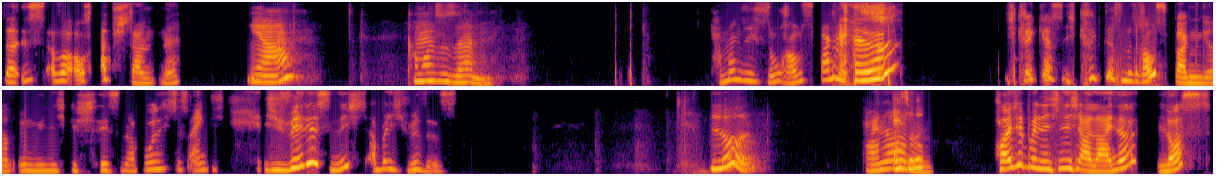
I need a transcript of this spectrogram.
Da ist aber auch Abstand, ne? Ja, kann man so sagen. Kann man sich so rausbacken? Hä? Ich krieg das, ich krieg das mit rausbacken gerade irgendwie nicht geschissen, obwohl ich das eigentlich, ich will es nicht, aber ich will es. Lol. Keine Also- Ahnung. Heute bin ich nicht alleine. Lost.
